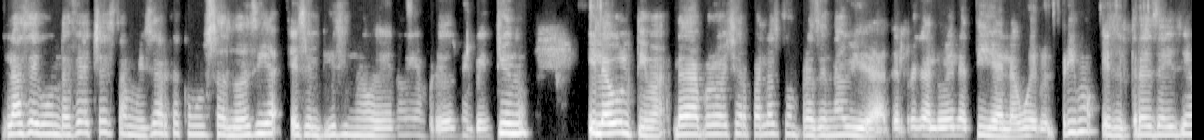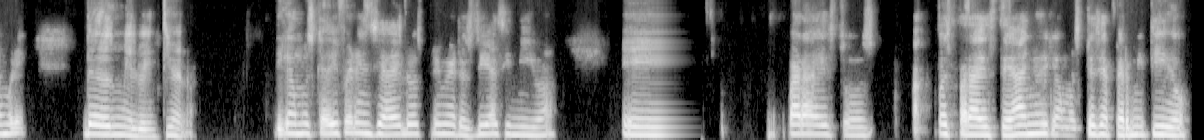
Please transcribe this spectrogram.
La segunda fecha está muy cerca, como usted lo decía, es el 19 de noviembre de 2021 y la última, la de aprovechar para las compras de Navidad, del regalo de la tía, el abuelo, el primo, es el 3 de diciembre de 2021. Digamos que a diferencia de los primeros días sin IVA, eh, para estos, pues para este año, digamos que se ha permitido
